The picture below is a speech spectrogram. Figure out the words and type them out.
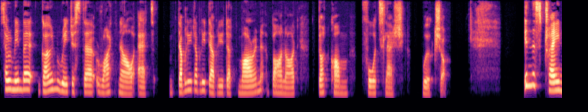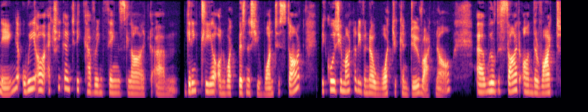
So remember, go and register right now at www.marenbarnard.com forward slash workshop. In this training, we are actually going to be covering things like um, getting clear on what business you want to start because you might not even know what you can do right now. Uh, we'll decide on the right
